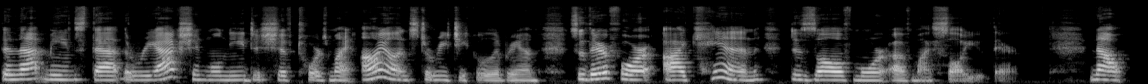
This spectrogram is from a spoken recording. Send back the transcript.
then that means that the reaction will need to shift towards my ions to reach equilibrium. So therefore, I can dissolve more of my solute there. Now,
